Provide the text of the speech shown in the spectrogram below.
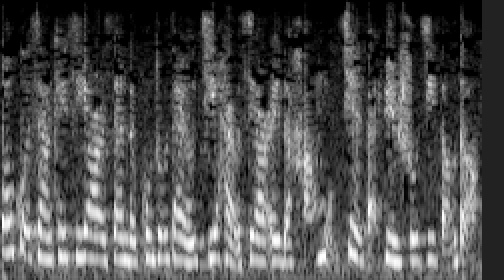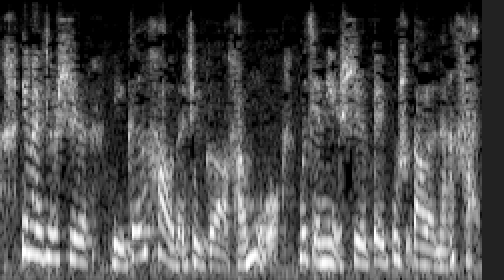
包括像 KC 幺二三的空中加油机，还有 CRA 的航母舰载运输机等等。另外就是里根号的这个航母，目前呢也是被部署到了南海。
